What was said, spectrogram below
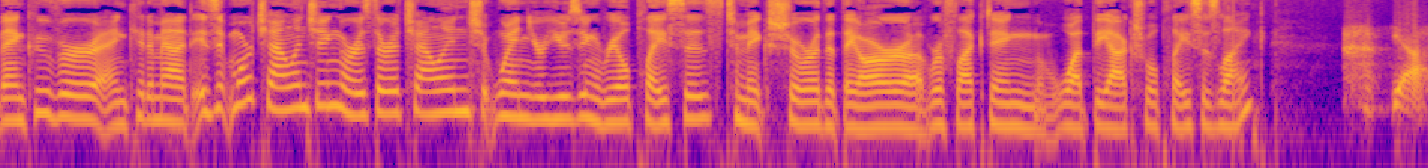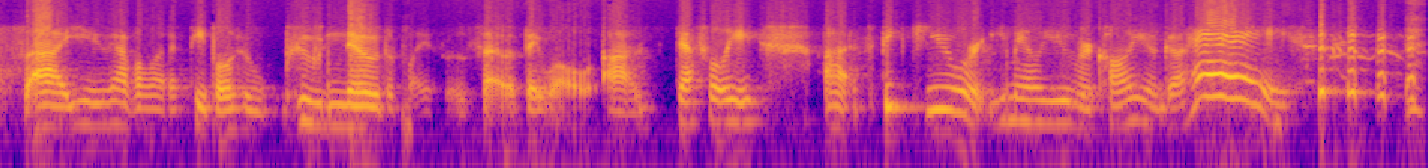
Vancouver and Kitimat. Is it more challenging, or is there a challenge when you're using real places to make sure that they are uh, reflecting what the actual place is like? Yes, uh, you have a lot of people who, who know the places, so they will uh, definitely uh, speak to you or email you or call you and go, hey!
